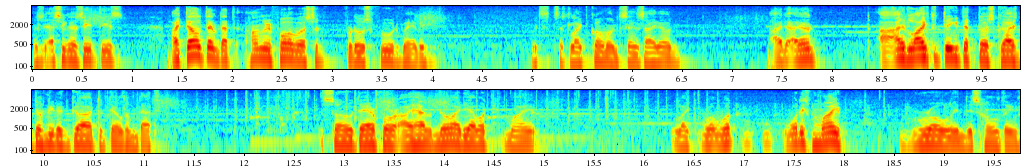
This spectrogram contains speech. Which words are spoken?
As, as you can see, these... I told them that hungry followers should produce food, maybe. Which is just like common sense. I don't... I, I don't... I'd like to think that those guys don't need a god to tell them that. So therefore I have no idea what my like what what what is my role in this whole thing.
